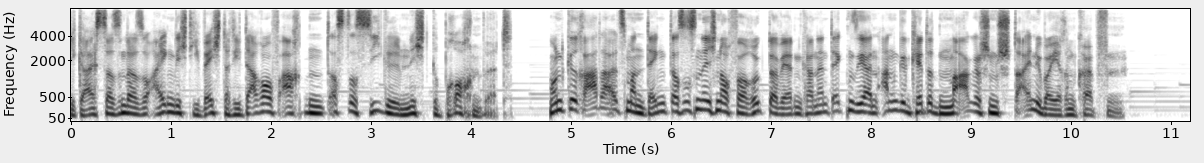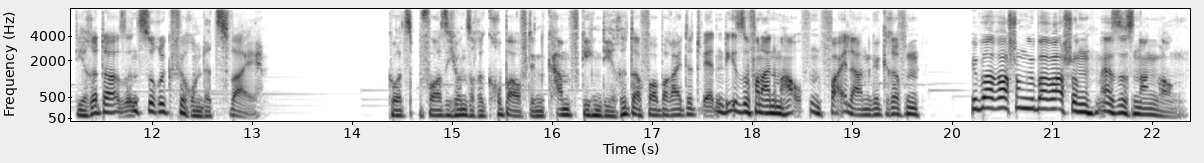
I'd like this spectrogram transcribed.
Die Geister sind also eigentlich die Wächter, die darauf achten, dass das Siegel nicht gebrochen wird. Und gerade als man denkt, dass es nicht noch verrückter werden kann, entdecken sie einen angeketteten magischen Stein über ihren Köpfen. Die Ritter sind zurück für Runde 2. Kurz bevor sich unsere Gruppe auf den Kampf gegen die Ritter vorbereitet, werden diese von einem Haufen Pfeile angegriffen. Überraschung, Überraschung, es ist Nangong.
